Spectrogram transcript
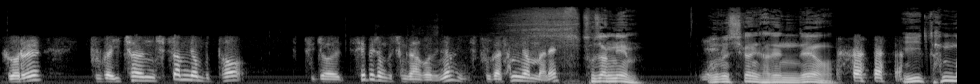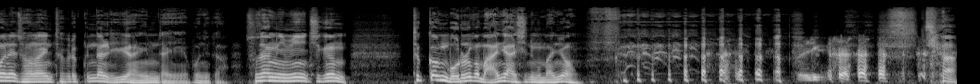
그거를 불과 2013년부터 저 3배 정도 증가하거든요. 불과 3년 만에. 소장님, 예. 오늘 시간이 다 됐는데요. 이 한 번의 전화 인터뷰로 끝날 일이 아닙니다. 이게 보니까 소장님이 지금 특검 모르는 거 많이 아시는구만요. 자,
